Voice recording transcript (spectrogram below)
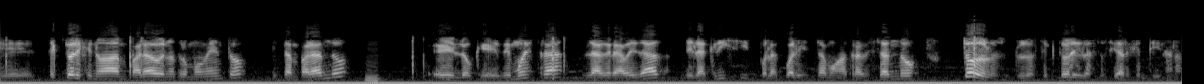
eh, sectores que no han parado en otro momento están parando, mm. eh, lo que demuestra la gravedad de la crisis por la cual estamos atravesando todos los, sectores de la sociedad argentina. ¿no?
